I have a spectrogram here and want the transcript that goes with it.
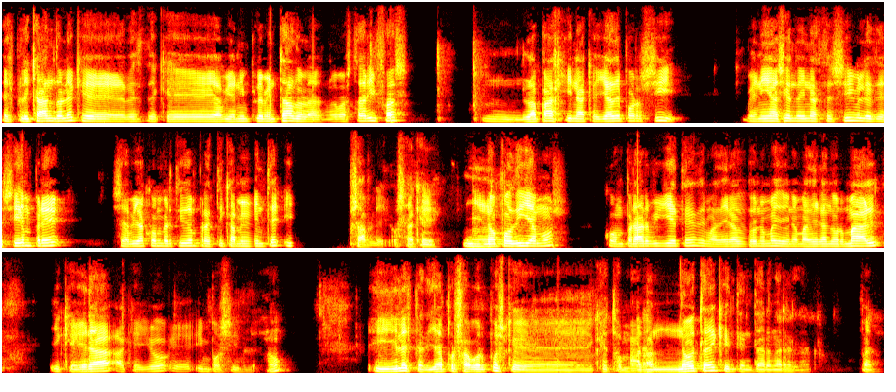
explicándole que desde que habían implementado las nuevas tarifas, mm, la página que ya de por sí venía siendo inaccesible de siempre, se había convertido en prácticamente usable. O sea que no podíamos comprar billetes de manera autónoma y de una manera normal y que era aquello eh, imposible, ¿no? Y les pedía, por favor, pues que, que tomaran nota y que intentaran arreglarlo. Bueno,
